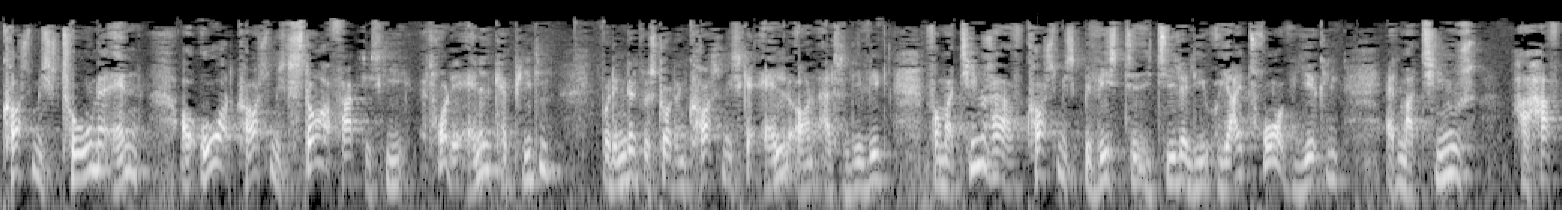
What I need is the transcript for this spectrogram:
kosmisk tone an, og ordet kosmisk står faktisk i, jeg tror det er andet kapitel, hvor den der består den kosmiske alånd. Altså det er virkelig, for Martinus har haft kosmisk bevidsthed i tidligere liv, og jeg tror virkelig, at Martinus har haft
